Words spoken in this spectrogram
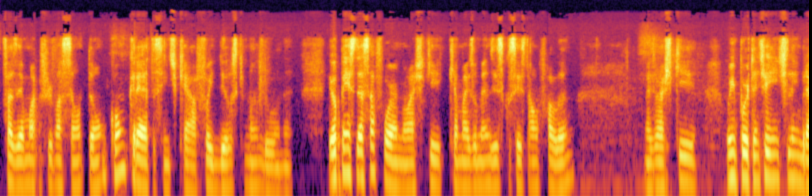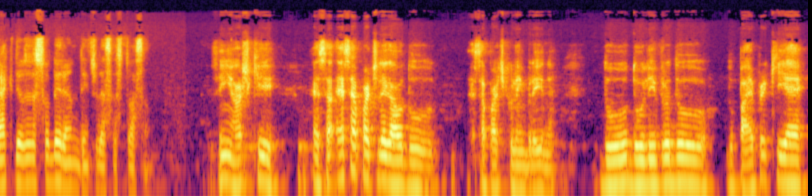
fazer uma afirmação tão concreta assim de que ah, foi Deus que mandou, né? Eu penso dessa forma, eu acho que, que é mais ou menos isso que vocês estavam falando. Mas eu acho que o importante é a gente lembrar que Deus é soberano dentro dessa situação. Sim, eu acho que essa, essa é a parte legal do. Essa parte que eu lembrei, né? Do, do livro do, do Piper, que é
